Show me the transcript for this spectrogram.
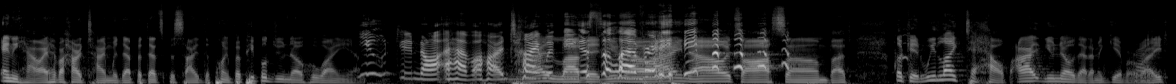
anyhow, I have a hard time with that, but that's beside the point. But people do know who I am. You do not have a hard time I with being a it. you know, celebrity. I know it's awesome, but look, it we like to help. I, you know that I'm a giver, Right. right.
